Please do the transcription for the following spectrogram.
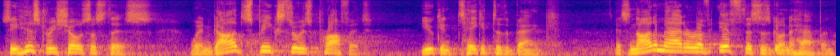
See, history shows us this. When God speaks through his prophet, you can take it to the bank. It's not a matter of if this is going to happen,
